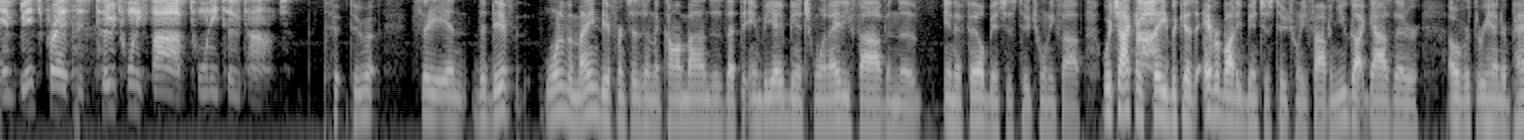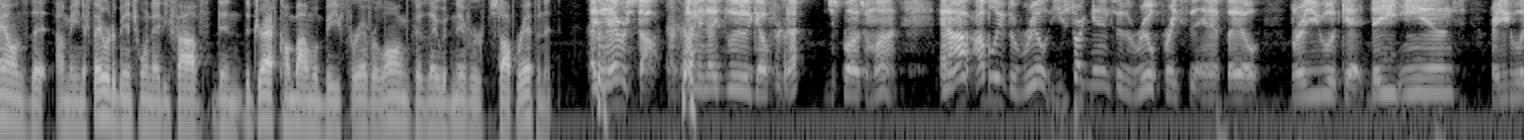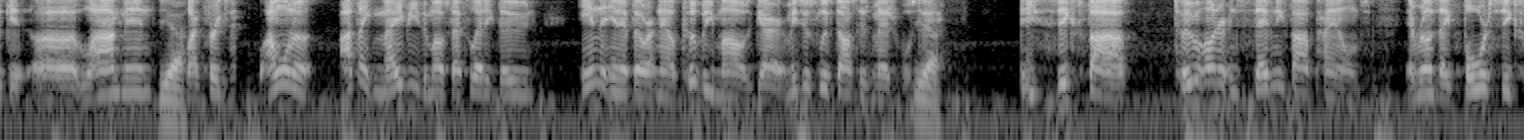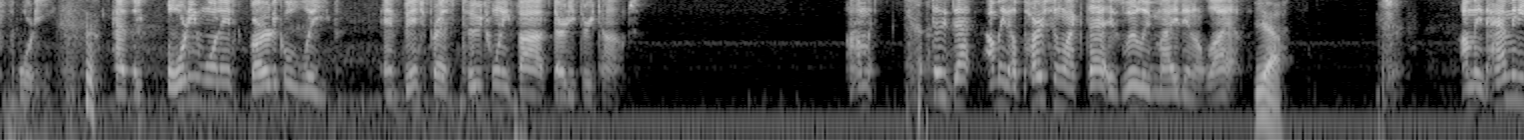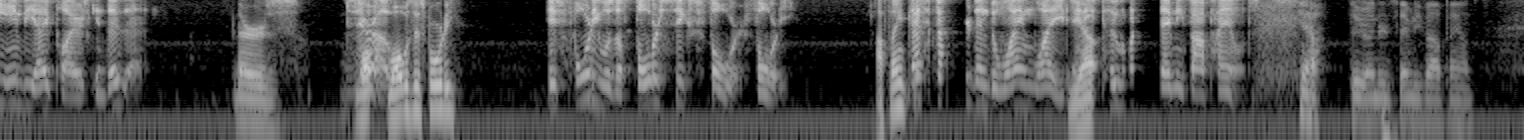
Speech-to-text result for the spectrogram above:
And bench presses 225 22 times. two, two, see, and the diff. One of the main differences in the combines is that the NBA bench one eighty five and the NFL bench is two twenty five, which I can Right. see because everybody benches two twenty five, and you got guys that are over three hundred pounds. That I mean, if they were to bench one eighty five, then the draft combine would be forever long because they would never stop repping it. They never stop. I mean, they literally go for that. It just blows my mind. And I, I believe the real. You start getting into the real freaks of the NFL, where you look at D ends, or you look at uh, linemen. Yeah, Like for example, I want to. I think maybe the most athletic dude in the NFL right now could be Myles Garrett. Let me just lift off his measurables. Yeah. He's 6'5", 275 pounds, and runs a 4'6", has a 41 inch vertical leap, and bench press 225 33 times. I mean, dude, that I mean, a person like that is literally made in a lab. yeah. I mean, how many NBA players can do that? There's Zero. What, what was his forty? His 40 was a 464 40. I think. That's faster than Dwyane Wade, and he's 275 pounds. yeah, two hundred seventy five pounds.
